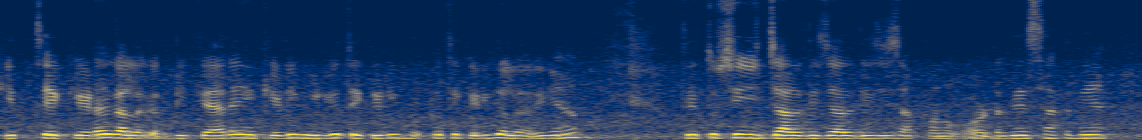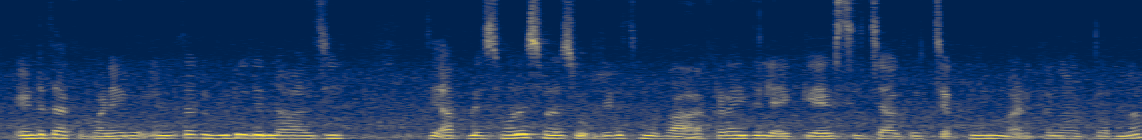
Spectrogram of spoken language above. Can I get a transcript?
ਕਿੱਥੇ ਕਿਹੜਾ ਗੱਲ ਕਰ ਵੀ ਕਹਿ ਰਹੀ ਹਾਂ, ਕਿਹੜੀ ਵੀਡੀਓ ਤੇ ਕਿਹੜੀ ਫੋਟੋ ਤੇ ਕਿਹੜੀ ਗੱਲ ਕਰ ਰਹੀ ਹਾਂ। ਤੇ ਤੁਸੀਂ ਜਲਦੀ ਜਲਦੀ ਜੀ ਆਪਾਂ ਨੂੰ ਆਰਡਰ ਦੇ ਸਕਦੇ ਆ। ਐਂਡ ਤੱਕ ਬਣੇ ਰਹੋ। ਐਂਡ ਤੱਕ ਵੀਡੀਓ ਦੇ ਨਾਲ ਜੀ ਤੇ ਆਪਣੇ ਸੋਹਣੇ ਸੋਹਣੇ ਸੂਟ ਜਿਹੜੇ ਤੁਹਾਨੂੰ ਵਾਹ ਕਢਾਈ ਦੇ ਲੈ ਕੇ ਆਏ ਸੀ, ਜਾਗੋ ਚੱਕਣੀ, ਮੜਕ ਨਾਲ ਤੁਰਨਾ,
